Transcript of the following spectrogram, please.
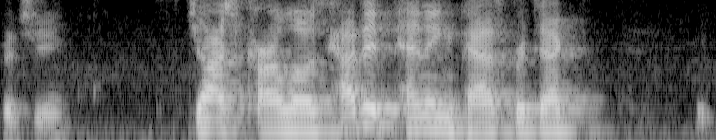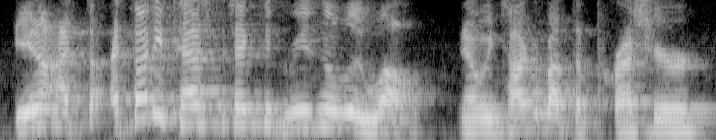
Richie. Josh Carlos, how did Penning pass protect? you know, I, th- I thought he pass protected reasonably well. You know, we talk about the pressure.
